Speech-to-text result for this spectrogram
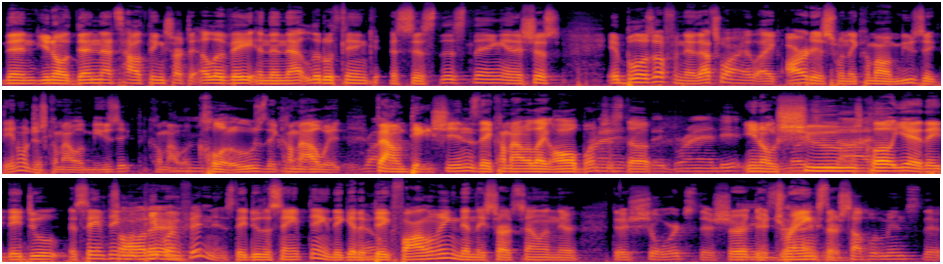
then you know, then that's how things start to elevate, and then that little thing assists this thing, and it's just it blows up from there. That's why like artists when they come out with music, they don't just come out with music. They come out with clothes. They come out with Mm-hmm. Right. foundations. They come out with like all bunch of stuff. They brand it. You know, shoes, clothes. Yeah, they, they do the same thing with people there. in fitness. They do the same thing. They get a big following, then they start selling their their shorts, their shirt, their drinks, their supplements, their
